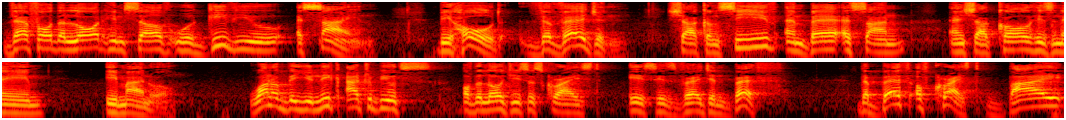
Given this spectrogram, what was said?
Therefore, the Lord himself will give you a sign. Behold, the virgin shall conceive and bear a son, and shall call his name Emmanuel. One of the unique attributes of the Lord Jesus Christ is his virgin birth. The birth of Christ by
